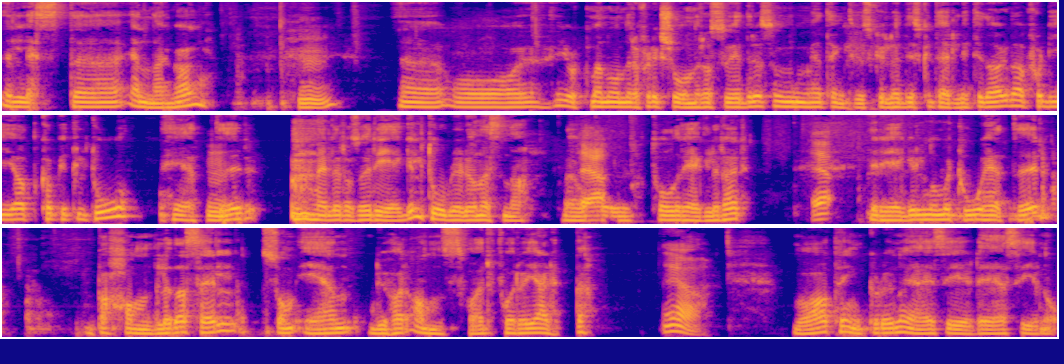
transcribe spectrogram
lest det enda en gang, Mm. Uh, og gjort meg noen refleksjoner osv. som jeg tenkte vi skulle diskutere litt i dag, da, fordi at kapittel to heter Eller altså regel to blir det jo nesten, da. Det er jo tolv- tolv regler her. Ja. Regel nummer to heter behandle deg selv som en du har ansvar for å hjelpe. Ja. Hva tenker du når jeg sier det jeg sier nå?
